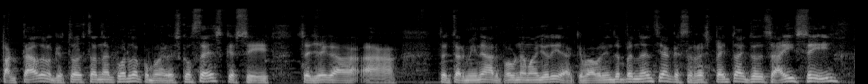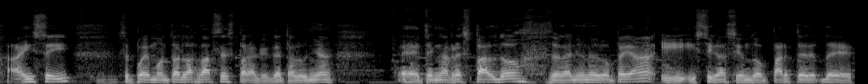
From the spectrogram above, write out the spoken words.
pactado en el que todos están de acuerdo, como el escocés, que si se llega a determinar por una mayoría que va a haber independencia, que se respeta, entonces ahí sí, ahí sí, se pueden montar las bases para que Cataluña eh, tenga respaldo de la Unión Europea y, y siga siendo parte de,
